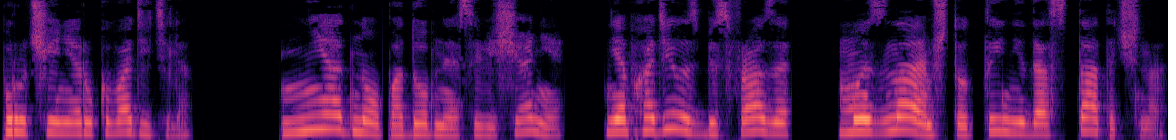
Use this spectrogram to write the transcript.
поручение руководителя. Ни одно подобное совещание не обходилось без фразы «Мы знаем, что ты недостаточно»,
